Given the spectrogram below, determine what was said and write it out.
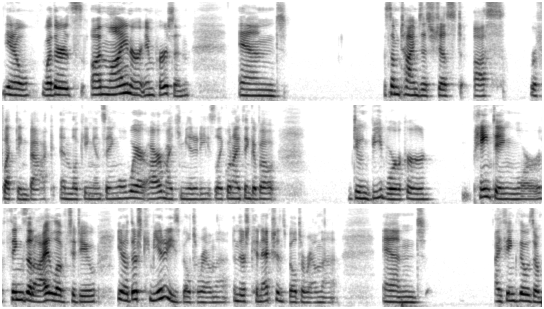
you know whether it's online or in person. And sometimes it's just us reflecting back and looking and saying well where are my communities? Like when i think about doing beadwork or painting or things that i love to do you know there's communities built around that and there's connections built around that. And I think those are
